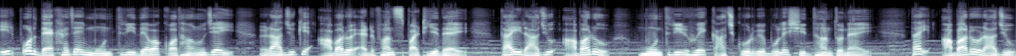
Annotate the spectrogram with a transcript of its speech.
এরপর দেখা যায় মন্ত্রী দেওয়া কথা অনুযায়ী রাজুকে আবারও অ্যাডভান্স পাঠিয়ে দেয়। তাই রাজু আবারও মন্ত্রীর হয়ে কাজ করবে বলে সিদ্ধান্ত নেয়। তাই আবারও রাজু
